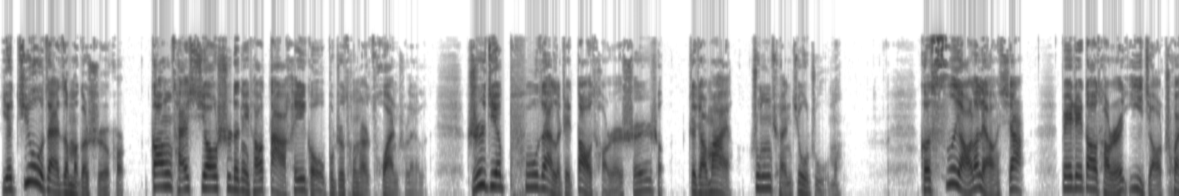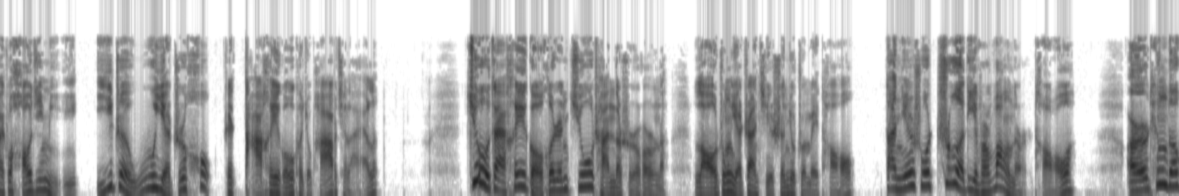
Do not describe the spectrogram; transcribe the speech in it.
也就在这么个时候，刚才消失的那条大黑狗不知从哪儿窜出来了，直接扑在了这稻草人身上。这叫嘛呀？忠犬救主吗？可撕咬了两下，被这稻草人一脚踹出好几米，一阵呜咽之后，这大黑狗可就爬不起来了。就在黑狗和人纠缠的时候呢，老钟也站起身就准备逃。但您说这地方往哪儿逃啊？耳听得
